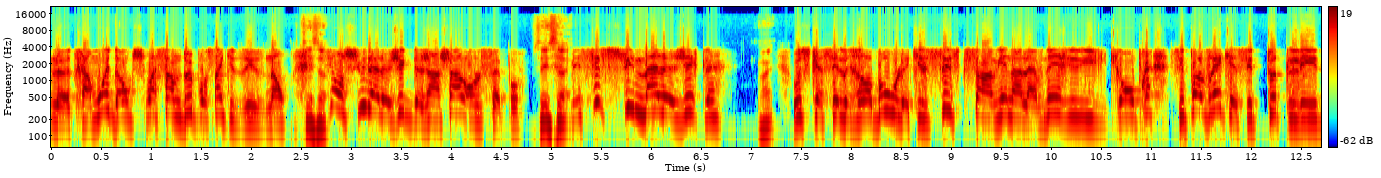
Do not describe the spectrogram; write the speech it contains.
le, tramway, donc 62% qui disent non. Si on suit la logique de Jean-Charles, on le fait pas. C'est ça. Mais si tu suis ma logique, là, Ou est-ce que c'est le robot là, qui sait ce qui s'en vient dans l'avenir, il comprend. C'est pas vrai que c'est toutes les.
